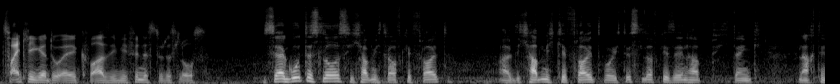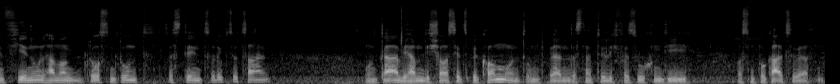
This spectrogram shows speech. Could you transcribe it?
Zweitligaduell quasi. Wie findest du das los? Sehr gutes Los, ich habe mich darauf gefreut. Also ich habe mich gefreut, wo ich Düsseldorf gesehen habe. Ich denke, nach dem 4-0 haben wir einen großen Grund, das denen zurückzuzahlen. Und da, wir haben die Chance jetzt bekommen und, und werden das natürlich versuchen, die aus dem Pokal zu werfen.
